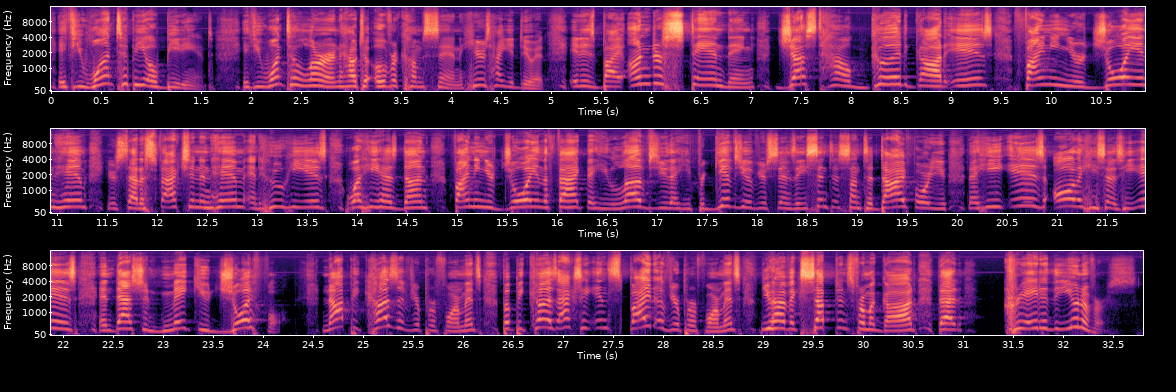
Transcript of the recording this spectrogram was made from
if you want to be obedient, if you want to learn how to overcome sin, here's how you do it. It is by understanding just how good God is, finding your joy in Him, your satisfaction in Him, and who He is, what He has done, finding your joy in the fact that He loves you, that He forgives you of your sins, that He sent His Son to die for you, that He is all that He says He is, and that should make you joyful not because of your performance, but because actually, in spite of your performance, you have acceptance from a God that created the universe.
